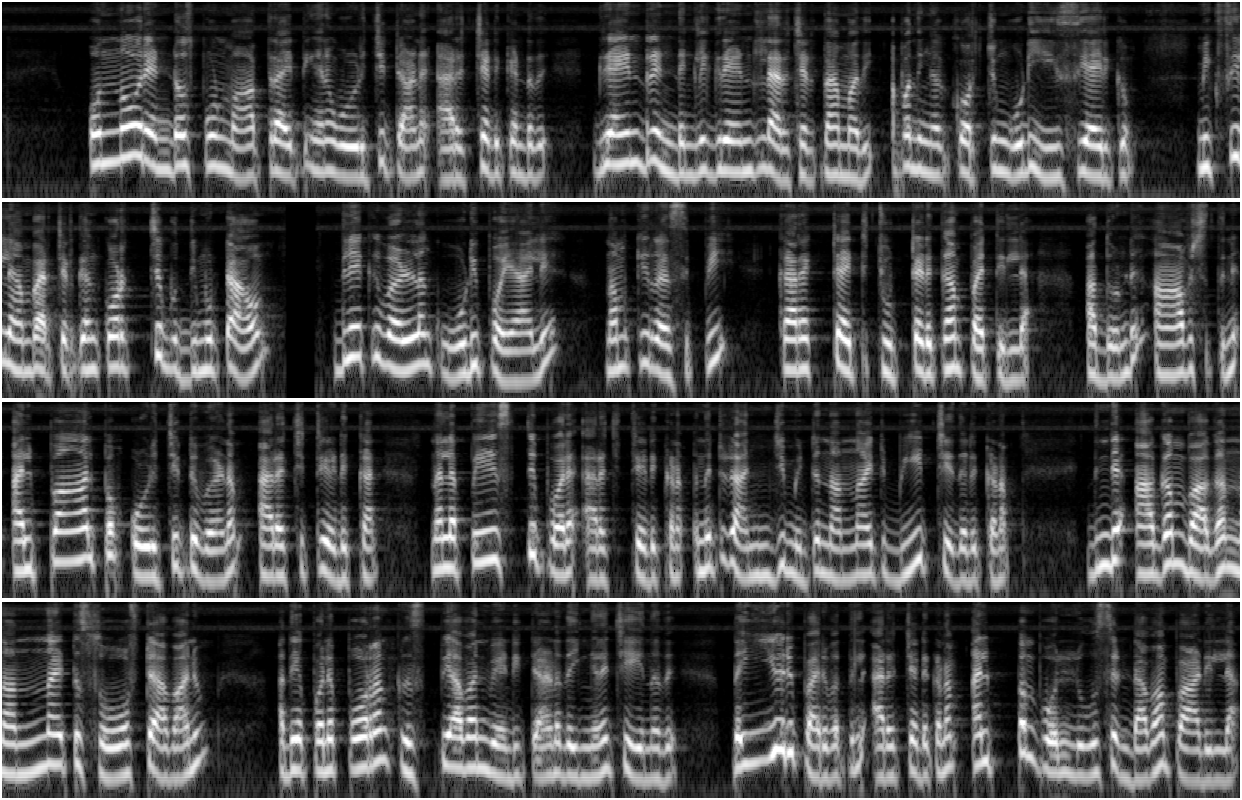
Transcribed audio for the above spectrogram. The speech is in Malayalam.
ഒന്നോ രണ്ടോ സ്പൂൺ മാത്രമായിട്ട് ഇങ്ങനെ ഒഴിച്ചിട്ടാണ് അരച്ചെടുക്കേണ്ടത്. ഗ്രൈൻഡർ ഉണ്ടെങ്കിൽ ഗ്രൈൻഡറിൽ അരച്ചെടുത്താൽ മതി. അപ്പോൾ നിങ്ങൾക്ക് കുറച്ചും കൂടി ഈസി ആയിരിക്കും. മിക്സിയിലാകുമ്പോൾ അരച്ചെടുക്കാൻ കുറച്ച് ബുദ്ധിമുട്ടാവും. ഇതിലേക്ക് വെള്ളം കൂടിപ്പോയാൽ നമുക്ക് ഈ റെസിപ്പി കറക്റ്റായിട്ട് ചുട്ടെടുക്കാൻ പറ്റില്ല. അതുകൊണ്ട് ആവശ്യത്തിന് അല്പാൽപ്പം ഒഴിച്ചിട്ട് വേണം അരച്ചിട്ട് എടുക്കാൻ. നല്ല പേസ്റ്റ് പോലെ അരച്ചിട്ട് എടുക്കണം. എന്നിട്ടൊരു അഞ്ച് മിനിറ്റ് നന്നായിട്ട് ബീറ്റ് ചെയ്തെടുക്കണം. ഇതിന്റെ അകം ഭാഗം നന്നായിട്ട് സോഫ്റ്റ് ആവാനും അതേപോലെ പുറം ക്രിസ്പി ആവാൻ വേണ്ടിയിട്ടാണ് ഇത് ഇങ്ങനെ ചെയ്യുന്നത്. ദയ്യൊരു പരുവത്തിൽ അരച്ചെടുക്കണം. അല്പം പോലും ലൂസ് ഉണ്ടാവാൻ പാടില്ല.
